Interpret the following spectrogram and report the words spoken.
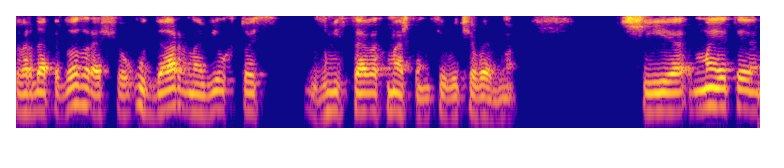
тверда підозра, що удар навів хтось з місцевих мешканців, очевидно. Чи маєте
